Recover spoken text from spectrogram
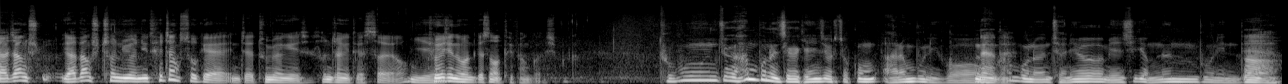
야당 추- 야당 추천위원이 퇴장 속에 이제 두 명이 선정이 됐어요. 예. 조혜진 의원께서는 어떻게 평가하십니까? 두 분 중에 한 분은 제가 개인적으로 조금 아는 분이고 네네. 한 분은 전혀 면식이 없는 분인데 어.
